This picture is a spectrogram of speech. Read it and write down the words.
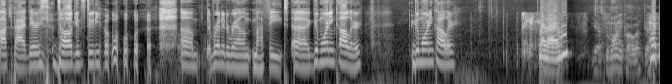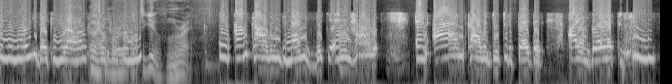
occupied. There is a dog in studio um, running around my feet. Uh, good morning, caller. Good morning, caller. Hello. Yes, good morning, caller. Happy Memorial Day to you all. Oh, happy Memorial Day to you. All right. And I'm calling, the name is Vicki Ann Howard. And I'm calling due to the fact that I am glad to see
